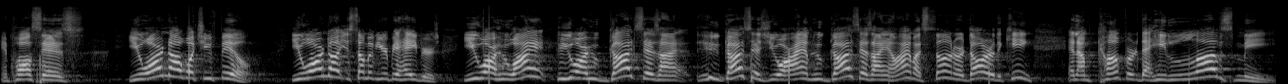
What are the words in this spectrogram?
And Paul says, You are not what you feel. You are not some of your behaviors. You are who I who you are who God says I who God says you are. I am who God says I am. I am a son or a daughter of the king, and I'm comforted that he loves me.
